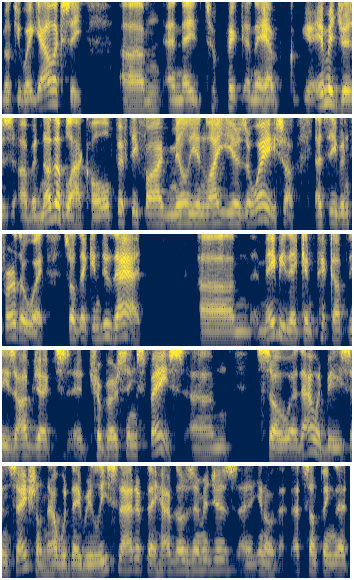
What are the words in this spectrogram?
Milky Way galaxy. Um, and they took pick and they have images of another black hole 55 million light years away. So that's even further away. So if they can do that, um, maybe they can pick up these objects uh, traversing space. Um, so uh, that would be sensational. Now, would they release that if they have those images? Uh, you know, that, that's something that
